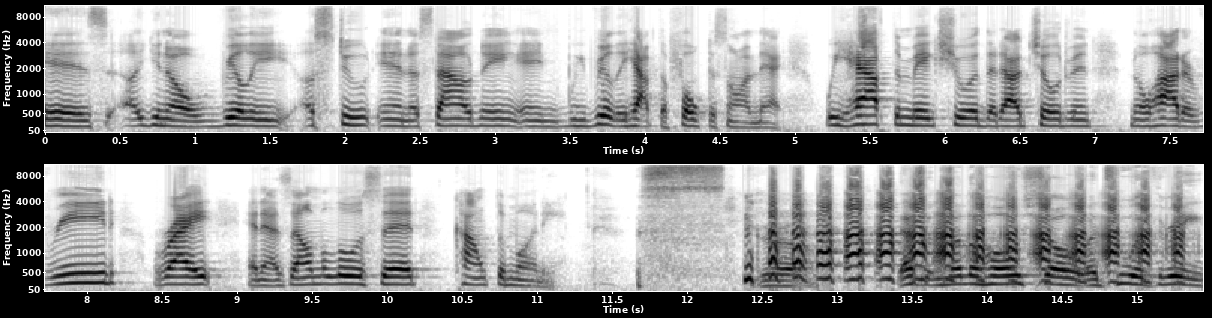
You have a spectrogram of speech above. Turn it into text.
is, uh, you know, really astute and astounding, and we really have to focus on that. We have to make sure that our children know how to read, write, and as Elma Lewis said, count the money. Girl, that's another whole show, or two or three.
